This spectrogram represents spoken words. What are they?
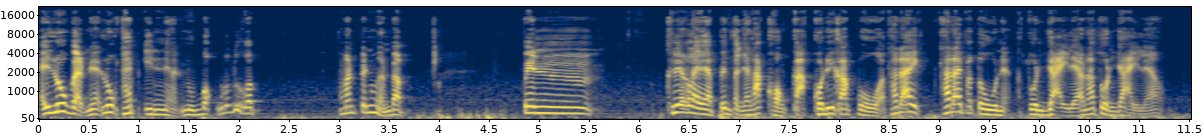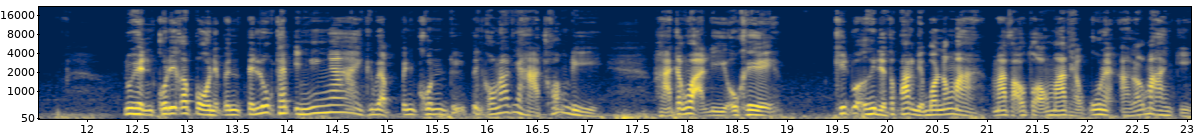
ไอ้ลูกแบบเนี้ยลูกแท็บอินเนี่ยหนูบอกรู้สึกว่า มันเป็นเหมือนแบบ เป็นเรียกอะไรอะเป็นสัญลักษณ์ของกักโคดีกักโปอะถ้าได้ถ้าได้ประตูเนี่ย ส่วนใหญ่แล้วนะ ส่วนใหญ่แล้วหนูเห็นโคดีกักโปเนี่ยเป็นเป็นลูกแท็บอินง่ายๆ คือแบบเป็นคนที่เป็นกองหน้าที่หาช่องดี หาจังหวะดี โอเค คิดว่าเฮ้ยเดี๋ยวสักพักเดี๋ยวบอลต้องมา มาเสาสองมาแถวกูเนี่ยอะแล้วก็มาจริง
